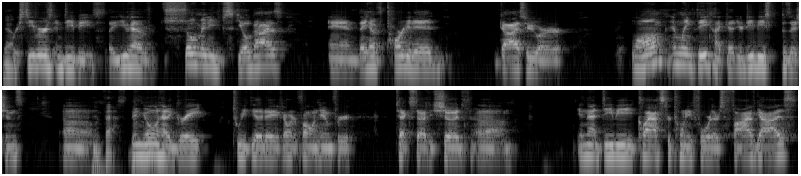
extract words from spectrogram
Yeah. receivers and DBs. Like you have so many skill guys, and they have targeted guys who are long and lengthy, like at your DB positions. Um, and fast. Ben Golan had a great tweet the other day. If y'all aren't following him for tech stuff, you should. Um, in that DB class for 24, there's five guys.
